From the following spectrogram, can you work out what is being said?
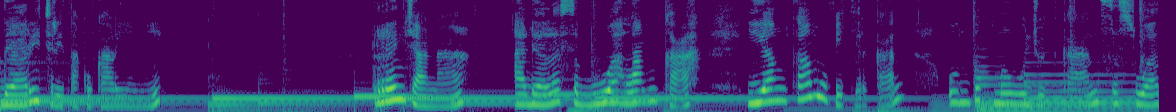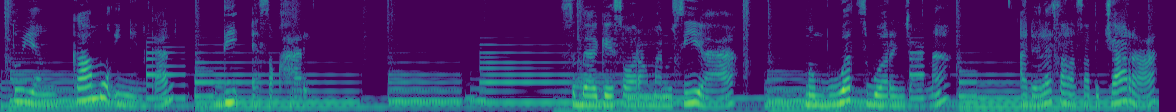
dari ceritaku kali ini, rencana adalah sebuah langkah yang kamu pikirkan untuk mewujudkan sesuatu yang kamu inginkan di esok hari. Sebagai seorang manusia, membuat sebuah rencana adalah salah satu cara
